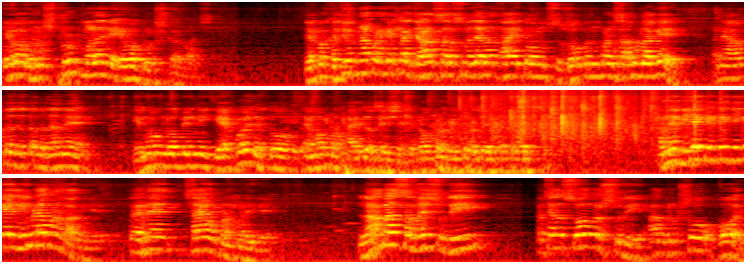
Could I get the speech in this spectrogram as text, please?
એવા વૃક્ષ, ફ્રૂટ મળે ને, એવા વૃક્ષ કરવા છે. જેમાં ખજૂરના પણ કેટલાક ઝાડ સરસ મજાના થાય તો આમ સુશોભન પણ સારું લાગે અને આવતા જતા બધાને હિમોગ્લોબિનની ગેપ હોય ને તો એમાં પણ ફાયદો થઈ શકે. ડોક્ટર મિત્રો જે છે. અને બીજા કેટલીક જગ્યાએ લીમડા પણ વાવીએ, તો એને છાંયો પણ મળી જાય લાંબા સમય સુધી, પચાસ સો વર્ષ સુધી આ વૃક્ષો હોય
